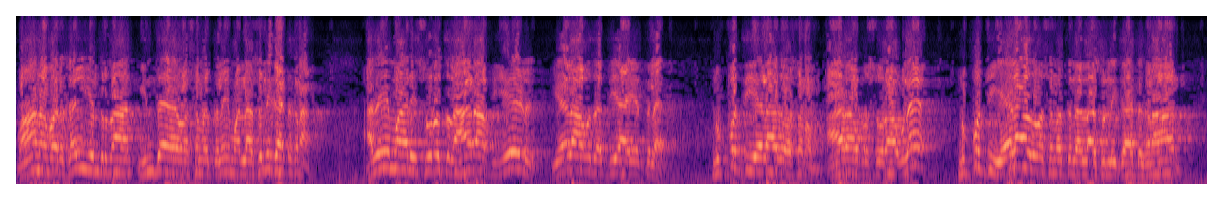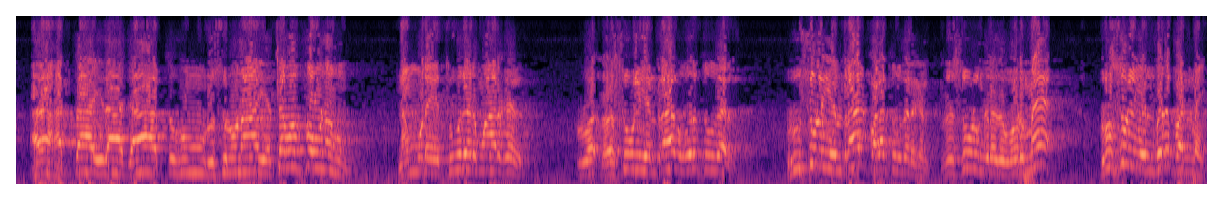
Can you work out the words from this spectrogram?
வானவர்கள் என்றுதான் இந்த வசனத்திலையும் அல்லாஹ் சொல்லி காட்டுகிறான். அதே மாதிரி சூரத்தில் ஆறாப் ஏழு ஏழாவது அத்தியாயத்தில் முப்பத்தி ஏழாவது வசனம். ஆறாவது சூறாவுல முப்பத்தி ஏழாவது வசனத்துல எல்லாம் சொல்லி காட்டுகிறான். ஹத்தா இதா ஜாத்துகும் ருசுலுனா எத்தவப்பவுனகும் நம்முடைய தூதர்மார்கள் ரசூல் என்றால் ஒரு தூதர். ருசுல் என்றால் பல தூதர்கள். ருசூல்ங்கிறது ஒருமை ருசுல் என்பது பன்மை.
